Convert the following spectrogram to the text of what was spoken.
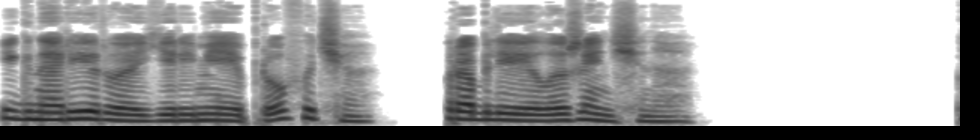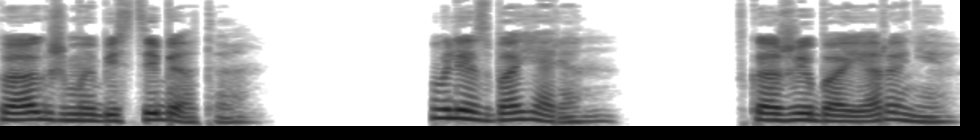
Игнорируя Еремея Профыча, проблеяла женщина. «Как же мы без тебя-то?» Влез боярин. «Скажи боярине,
